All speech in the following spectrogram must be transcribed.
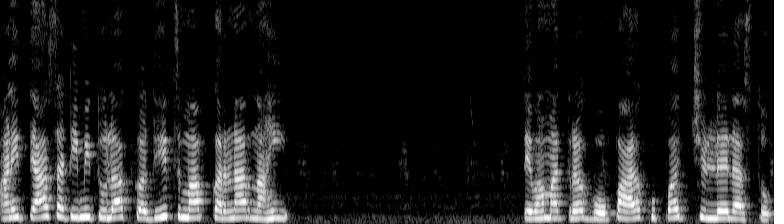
आणि त्यासाठी मी तुला कधीच माफ करणार नाही. तेव्हा मात्र गोपाळ खूपच चिडलेला असतो.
